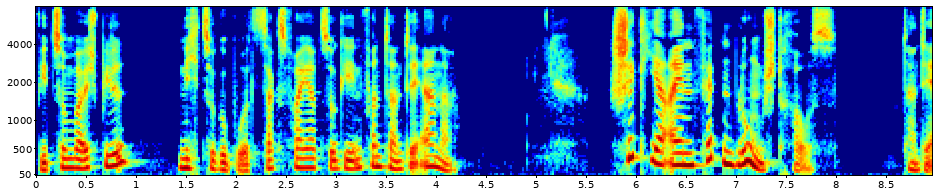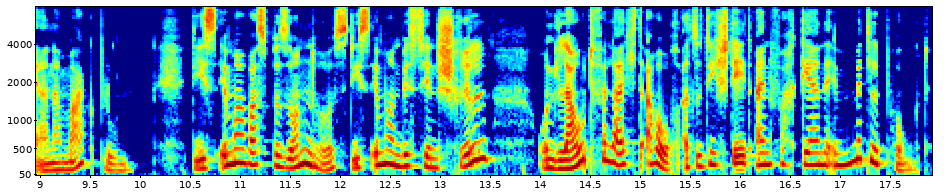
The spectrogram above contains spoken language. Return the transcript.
Wie zum Beispiel nicht zur Geburtstagsfeier zu gehen von Tante Erna. Schick ihr einen fetten Blumenstrauß. Tante Erna mag Blumen. Die ist immer was Besonderes, die ist immer ein bisschen schrill und laut vielleicht auch, also die steht einfach gerne im Mittelpunkt.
